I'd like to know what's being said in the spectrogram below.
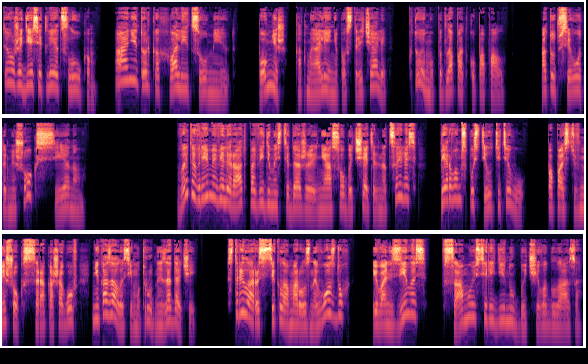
ты уже десять лет с луком. а они только хвалиться умеют. Помнишь, как мы оленя повстречали? Кто ему под лопатку попал? А тут всего-то мешок с сеном. В это время Велерат, по видимости, даже не особо тщательно целясь, первым спустил тетиву. Попасть в мешок с сорока шагов не казалось ему трудной задачей. Стрела рассекла морозный воздух и вонзилась в самую середину бычьего глаза.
